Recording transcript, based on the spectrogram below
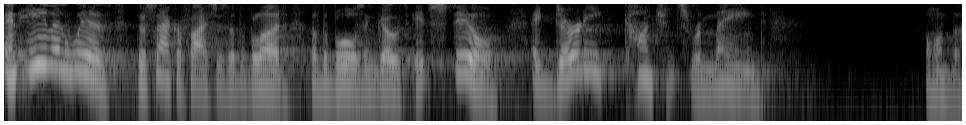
And even with the sacrifices of the blood of the bulls and goats, it still a dirty conscience remained on those.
